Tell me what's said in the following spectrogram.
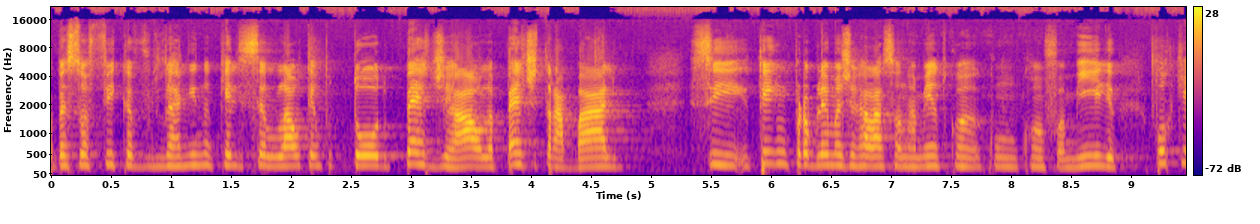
a pessoa fica ali naquele celular o tempo todo, perde aula, perde trabalho, se tem problemas de relacionamento com a, com, com a família, porque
